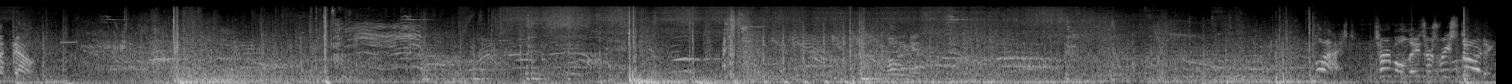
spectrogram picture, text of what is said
Shutdown. Blast! Turbo lasers restarting.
